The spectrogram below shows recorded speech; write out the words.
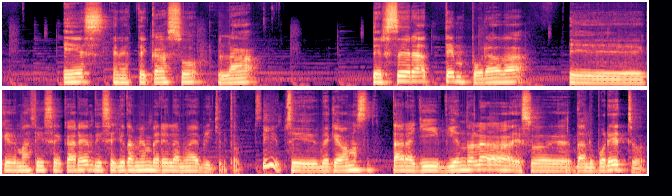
es en este caso la tercera temporada. Eh, ¿Qué más dice Karen? Dice: Yo también veré la nueva de Bridgerton. Sí, sí, de que vamos a estar allí viéndola, eso es darlo por hecho.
